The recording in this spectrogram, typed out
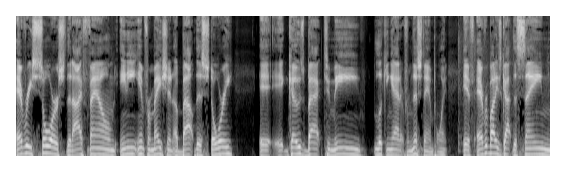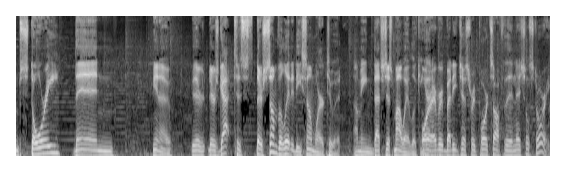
every source that I found any information about this story, it, it goes back to me looking at it from this standpoint. If everybody's got the same story, then you know there, there's got to there's some validity somewhere to it. I mean, that's just my way of looking or at it. everybody just reports off the initial story.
